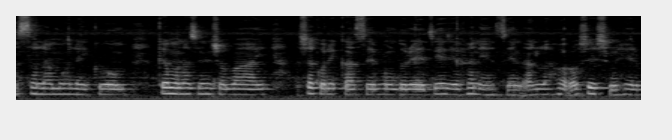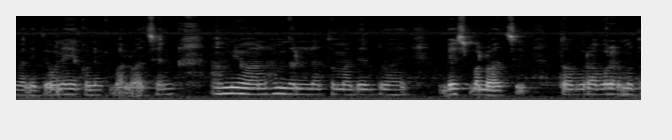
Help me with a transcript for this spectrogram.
আসসালামু আলাইকুম। কেমন আছেন সবাই? আশা করি কাছে এবং দূরে যে যেখানে আছেন, আল্লাহর অশেষ মেহরবানিতে অনেক অনেক ভালো আছেন। আমিও আলহামদুলিল্লাহ তোমাদের দোয়ায় বেশ ভালো আছি। তো বরাবরের মতো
